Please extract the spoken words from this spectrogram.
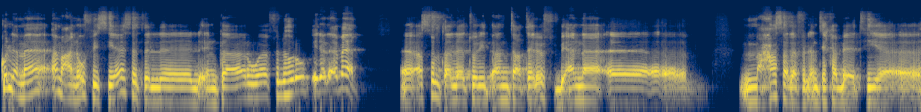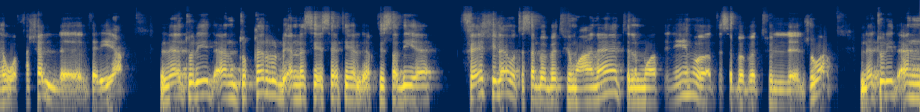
كلما أمعنوا في سياسة الإنكار وفي الهروب إلى الأمام. آه، السلطة لا تريد أن تعترف بأن آه، ما حصل في الانتخابات هي آه، هو فشل ذريع. لا تريد أن تقر بأن سياساتها الاقتصادية فاشلة وتسببت في معاناة المواطنين وتسببت في الجوع. لا تريد أن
